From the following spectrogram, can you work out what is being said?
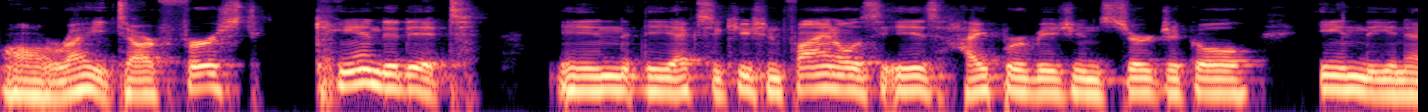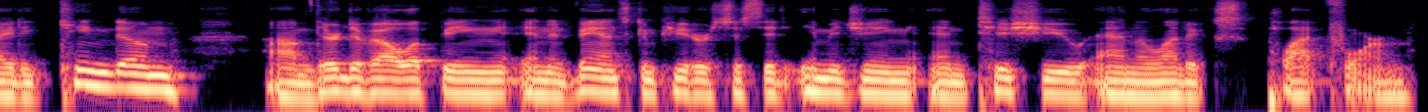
All right, our first candidate in the execution finals is Hypervision Surgical in the United Kingdom. Um, they're developing an advanced computer assisted imaging and tissue analytics platform.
